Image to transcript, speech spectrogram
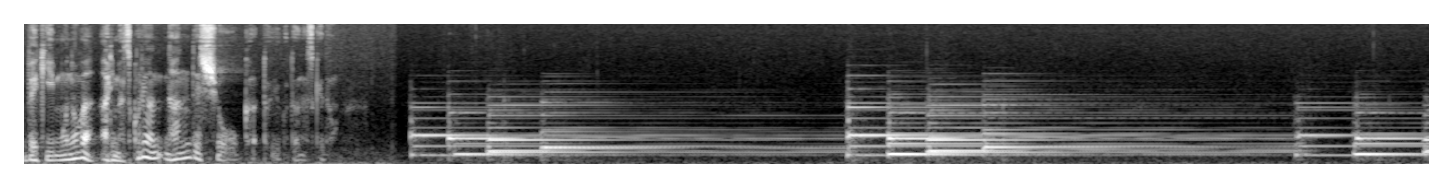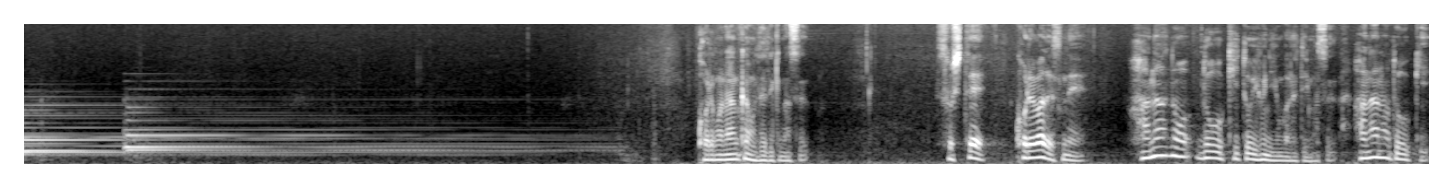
べきものがありますこれは何でしょうかということなんですけど。これも何回も出てきます。そしてこれはですね花の動機というふうに呼ばれています。花の動機、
